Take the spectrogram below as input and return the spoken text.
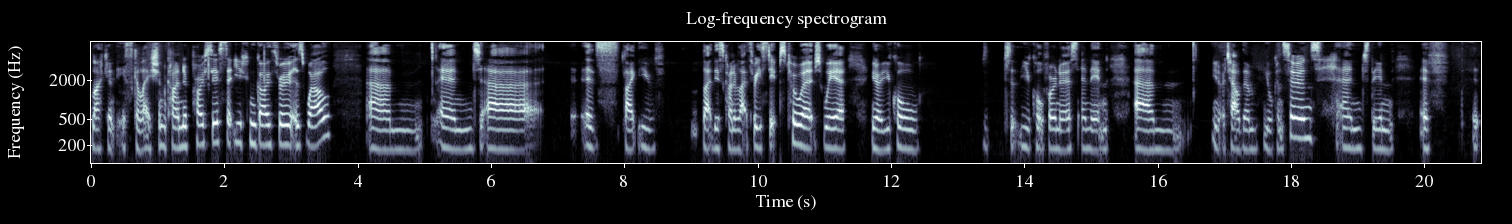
like an escalation kind of process that you can go through as well, um, and uh, it's like you've like there's kind of like three steps to it where you know you call to, you call for a nurse and then um, you know tell them your concerns. And then if it,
